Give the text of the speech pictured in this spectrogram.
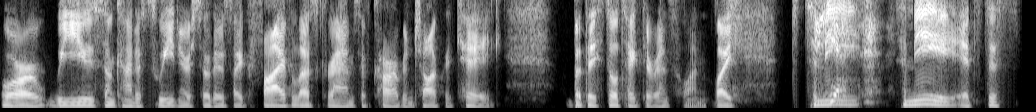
Or we use some kind of sweetener. So there's like five less grams of carb in chocolate cake but they still take their insulin. Like to me, yes. to me, it's just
